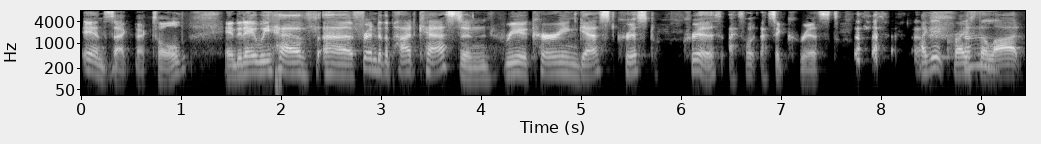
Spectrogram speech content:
and Zach Bechtold. And today we have a friend of the podcast and reoccurring guest, Chris. Chris, I thought I said Chris. I get Christ a lot.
